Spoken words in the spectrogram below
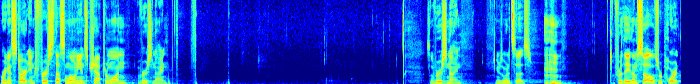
We're going to start in 1 Thessalonians chapter 1 verse 9. So verse 9. Here's what it says. For they themselves report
